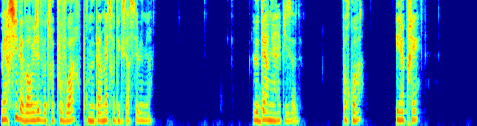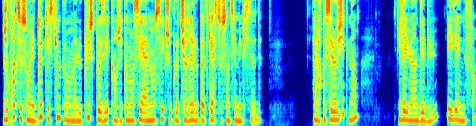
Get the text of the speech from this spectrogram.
Merci d'avoir usé de votre pouvoir pour me permettre d'exercer le mien. Le dernier épisode. Pourquoi? Et après? Je crois que ce sont les deux questions que l'on m'a le plus posées quand j'ai commencé à annoncer que je clôturais le podcast au centième épisode. Alors que c'est logique, non? Il y a eu un début et il y a une fin.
